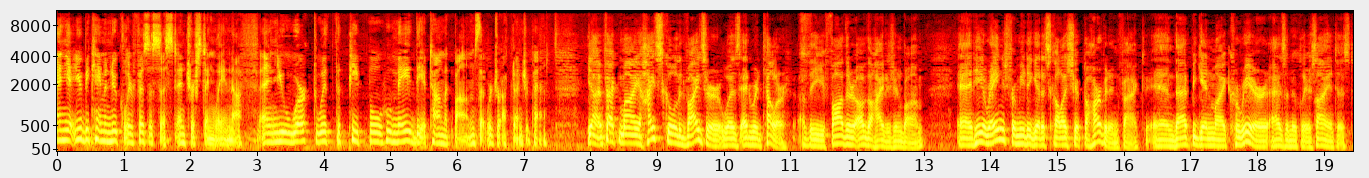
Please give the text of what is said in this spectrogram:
And yet you became a nuclear physicist, interestingly enough, and you worked with the people who made the atomic bombs that were dropped on Japan. Yeah, in fact, my high school advisor was Edward Teller, the father of the hydrogen bomb. And he arranged for me to get a scholarship to Harvard, in fact, and that began my career as a nuclear scientist.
